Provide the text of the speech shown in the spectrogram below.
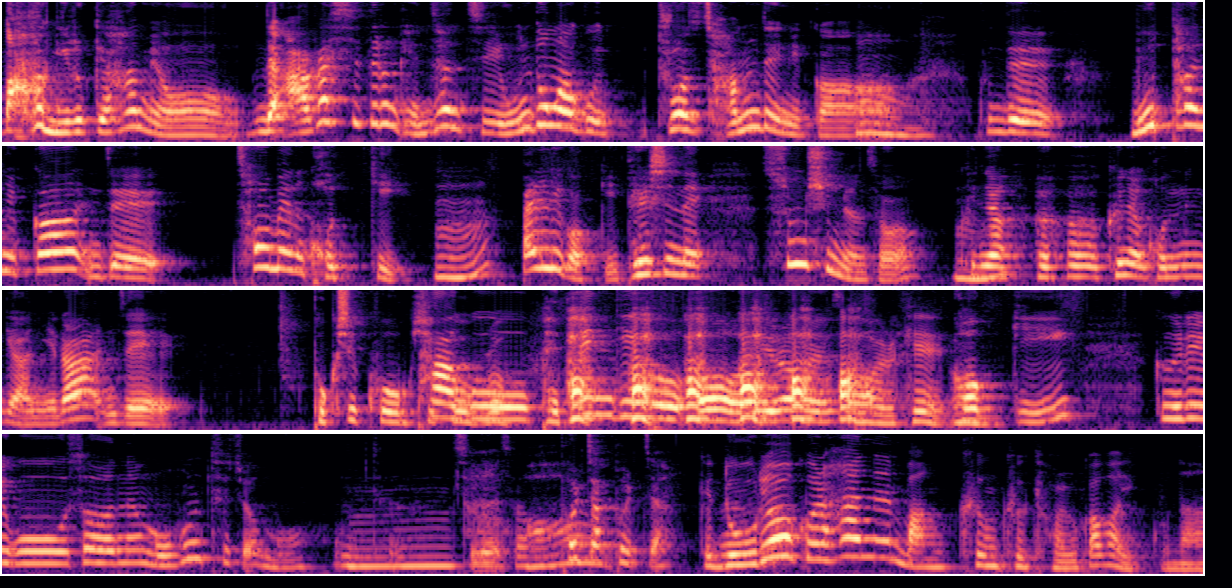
막 이렇게 하면 근데 아가씨들은 괜찮지 운동하고 들어와서 자면 되니까 응. 근데 못 하니까 이제 처음에는 걷기 응? 빨리 걷기 대신에 숨 쉬면서 그냥 그냥 걷는 게 아니라 이제 복식호흡. 하고 배 땡기고 어, 이러면서 어, 이렇게 어. 걷기 그리고서는 뭐 홈트죠 뭐 홈트 음. 집에서 아. 폴짝폴짝 그 노력을 하는 만큼 그 결과가 있구나.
